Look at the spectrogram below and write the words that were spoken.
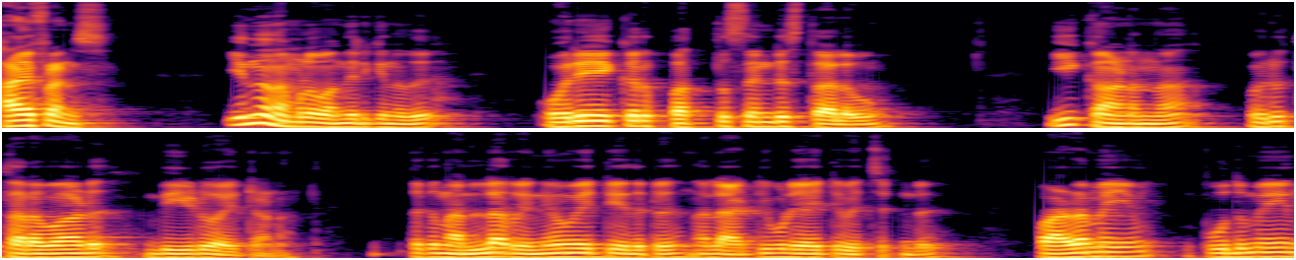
ഹായ് ഫ്രണ്ട്സ്. ഇന്ന് നമ്മൾ വന്നിരിക്കുന്നത് ഒരേക്കർ പത്ത് സെന്റ് സ്ഥലവും ഈ കാണുന്ന ഒരു തറവാട് വീടുമായിട്ടാണ്. ഇതൊക്കെ നല്ല റിനോവേറ്റ് ചെയ്തിട്ട് നല്ല അടിപൊളിയായിട്ട് വെച്ചിട്ടുണ്ട്. പഴമയും പുതുമയും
